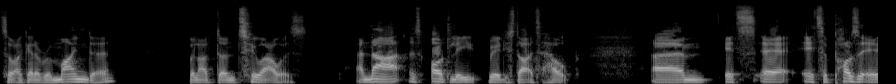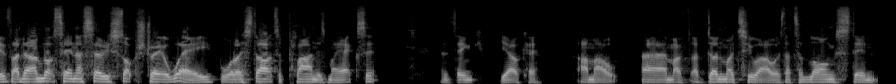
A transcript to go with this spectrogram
so i get a reminder when i've done two hours and that has oddly really started to help. Um, it's uh, it's a positive. I I'm not saying necessarily stop straight away, but what I start to plan is my exit and think, yeah, okay, I'm out. Um, I've I've done my two hours. That's a long stint.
